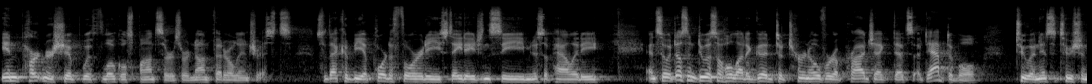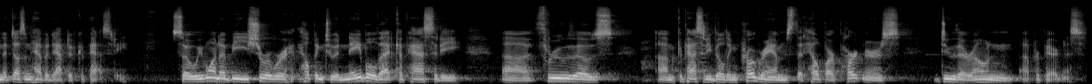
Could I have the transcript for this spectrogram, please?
in partnership with local sponsors or non-federal interests. So that could be a port authority, state agency, municipality. And so it doesn't do us a whole lot of good to turn over a project that's adaptable to an institution that doesn't have adaptive capacity. So we want to be sure we're helping to enable that capacity uh, through those um, capacity building programs that help our partners do their own uh, preparedness.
